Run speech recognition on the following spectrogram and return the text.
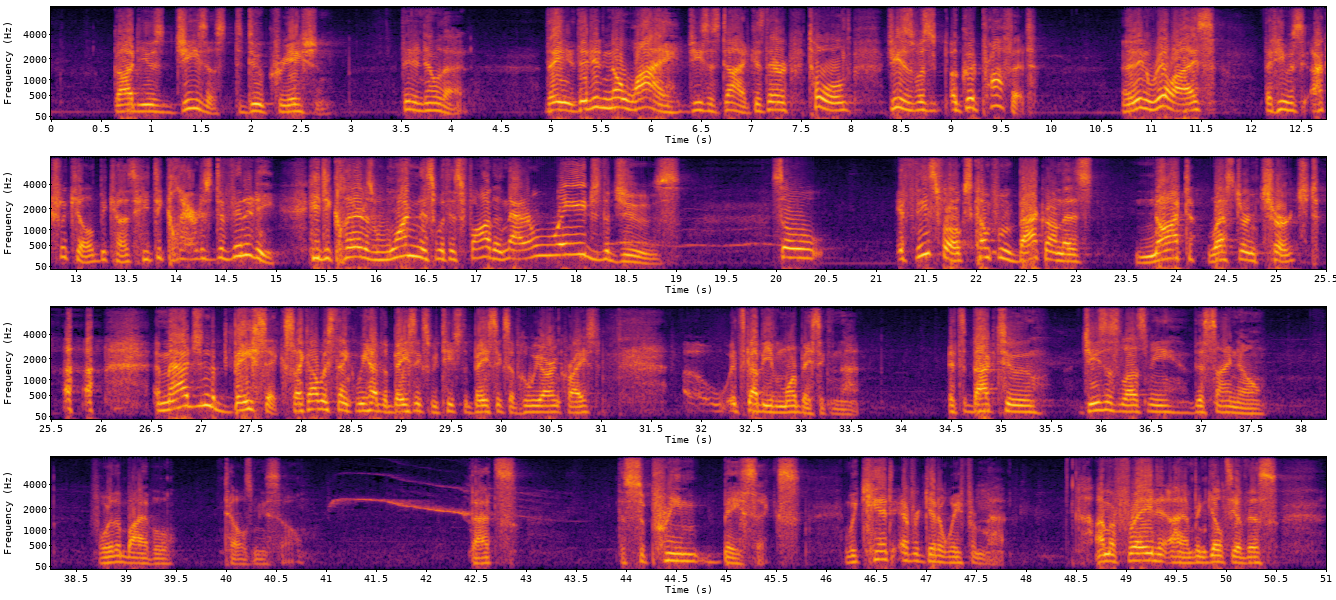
God used Jesus to do creation. They didn't know that. They, they didn't know why Jesus died because they're told Jesus was a good prophet. And they didn't realize that he was actually killed because he declared his divinity. He declared his oneness with his Father, and that enraged the Jews. So, if these folks come from a background that is not Western churched, imagine the basics. Like I always think we have the basics, we teach the basics of who we are in Christ. Uh, it's got to be even more basic than that. It's back to Jesus loves me, this I know, for the Bible tells me so. That's the supreme basics. We can't ever get away from that. I'm afraid, I've been guilty of this,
